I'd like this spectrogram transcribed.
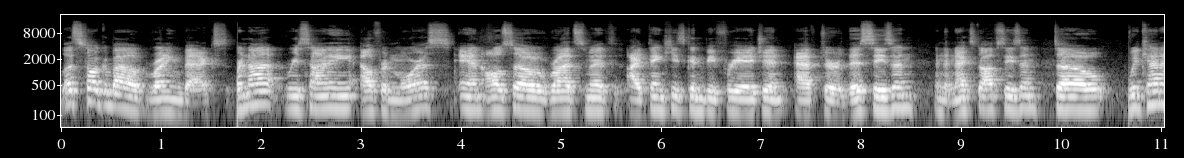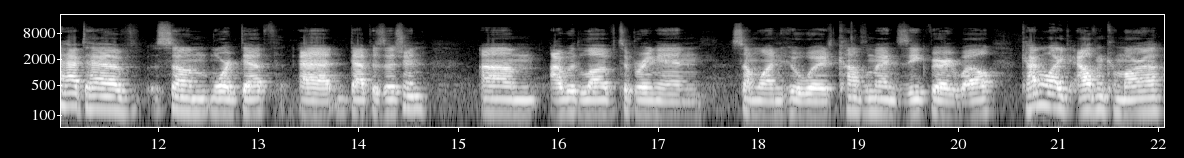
Let's talk about running backs. We're not re-signing Alfred Morris and also Rod Smith. I think he's going to be free agent after this season and the next offseason. So we kind of have to have some more depth at that position. Um, I would love to bring in someone who would complement Zeke very well, kind of like Alvin Kamara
